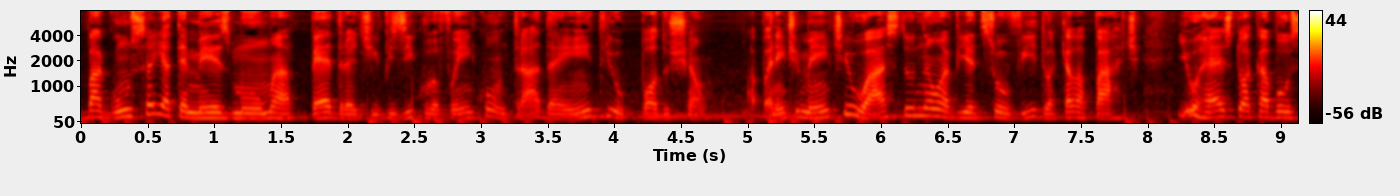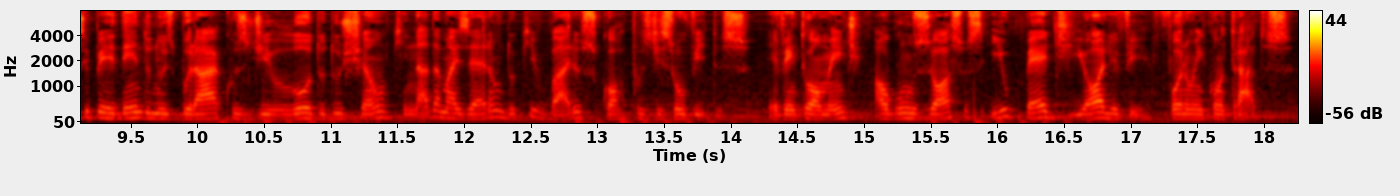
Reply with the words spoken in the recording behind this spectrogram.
bagunça e até mesmo uma pedra de vesícula foi encontrada entre o pó do chão. Aparentemente, o ácido não havia dissolvido aquela parte, e o resto acabou se perdendo nos buracos de lodo do chão, que nada mais eram do que vários corpos dissolvidos. Eventualmente, alguns ossos e o pé de Olive foram encontrados.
